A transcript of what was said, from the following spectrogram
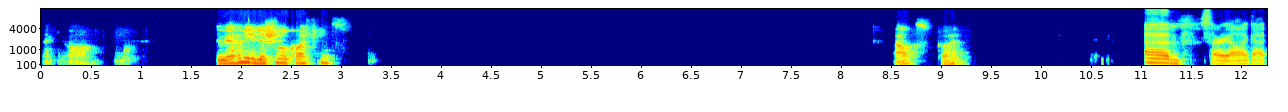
Thank you all. Do we have any additional questions? Alex, go ahead. Um, sorry, all I got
